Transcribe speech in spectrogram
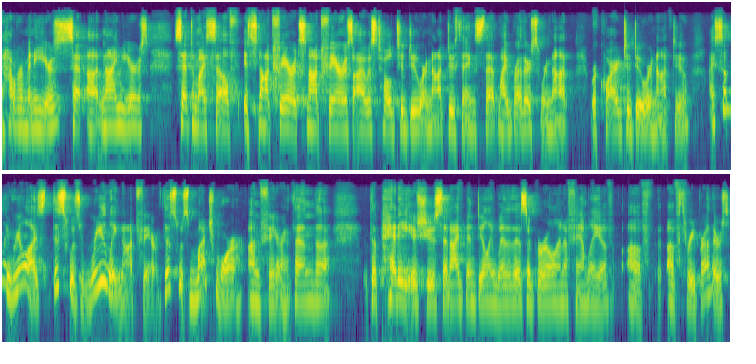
however many years, set, uh, nine years, said to myself, it's not fair, it's not fair as I was told to do or not do things that my brothers were not required to do or not do. I suddenly realized this was really not fair. This was much more unfair than the, the petty issues that I'd been dealing with as a girl in a family of, of, of three brothers.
